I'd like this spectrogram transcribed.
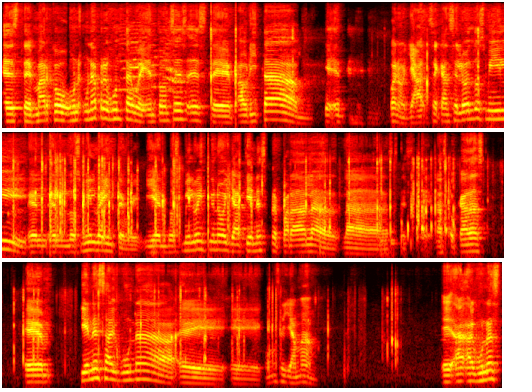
este, Marco, una, pregunta, güey. Entonces, este, ahorita, eh, bueno, ya se canceló el 2000, el, 2020, güey. Y el 2021 ya tienes preparadas las, este, las tocadas. Eh, ¿Tienes alguna, eh, eh, ¿cómo se llama? Eh, ¿Algunas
